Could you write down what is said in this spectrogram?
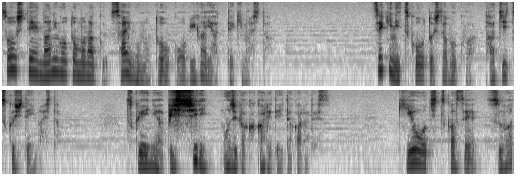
そうして何事もなく最後の登校日がやってきました。席に着こうとした僕は立ち尽くしていました。机にはびっしり文字が書かれていたからです。気を落ち着かせ座っ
